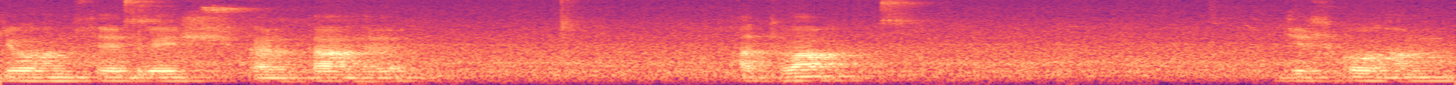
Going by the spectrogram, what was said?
जो हमसे द्वेष करता है, अथवा जिसको हम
